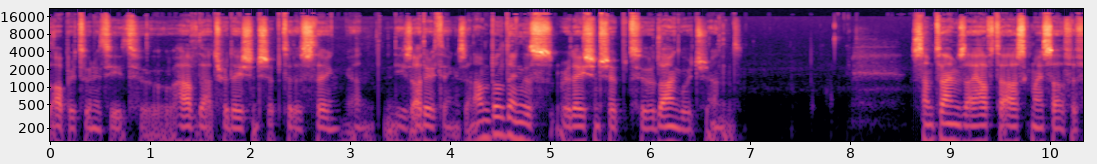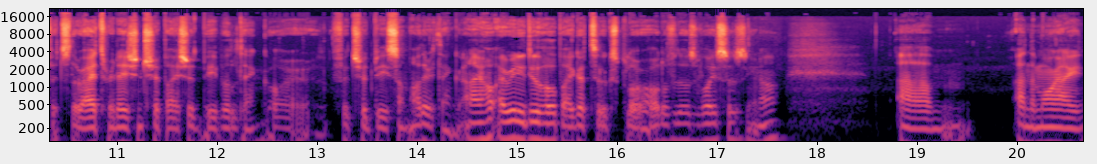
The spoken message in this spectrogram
opportunity to have that relationship to this thing and these other things. And i'm building this relationship to language. And sometimes i have to ask myself if it's the right relationship i should be building or if it should be some other thing. And i ho- i really do hope i get to explore all of those voices you know? Um and the more i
